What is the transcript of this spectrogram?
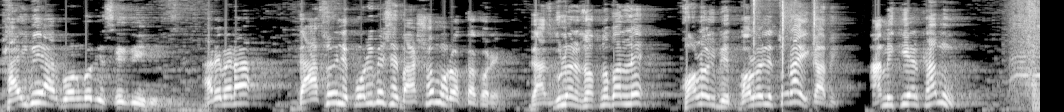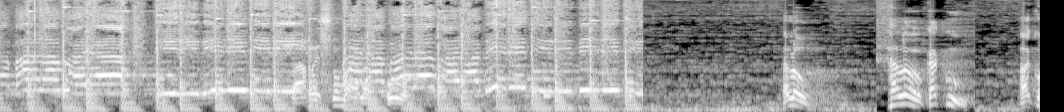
খাইবে আর বন করিয়ে ছেড়ে দিবে। আরে বেটা গাছ হইলে পরিবেশের ভারসাম্য রক্ষা করে। গাছগুলোর যত্ন করলে ফল হইবে ফল হইলে তোরাই খাবি। আমি কি আর খামু? কামের সময় হ্যালো। হ্যালো কাকু। হ্যাঁ ক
